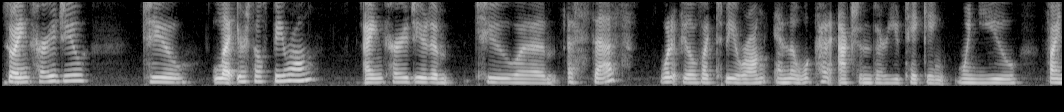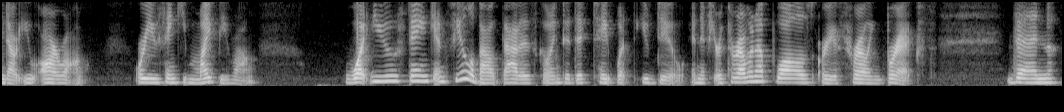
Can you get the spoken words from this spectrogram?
So I encourage you to let yourself be wrong. I encourage you to to uh, assess what it feels like to be wrong, and then what kind of actions are you taking when you find out you are wrong or you think you might be wrong. What you think and feel about that is going to dictate what you do. And if you're throwing up walls or you're throwing bricks, then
